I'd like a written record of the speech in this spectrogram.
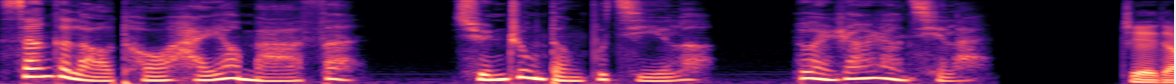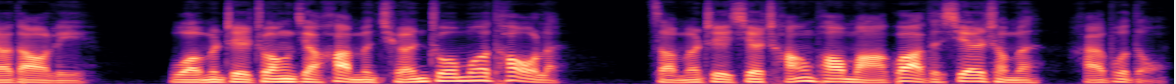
三个老头还要麻烦，群众等不及了，乱嚷嚷起来。这点道理，我们这庄稼汉们全捉摸透了，怎么这些长袍马褂的先生们还不懂？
